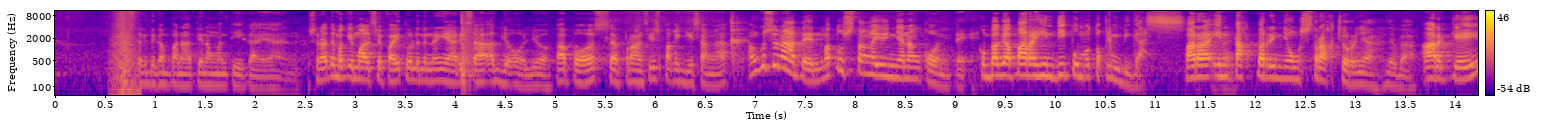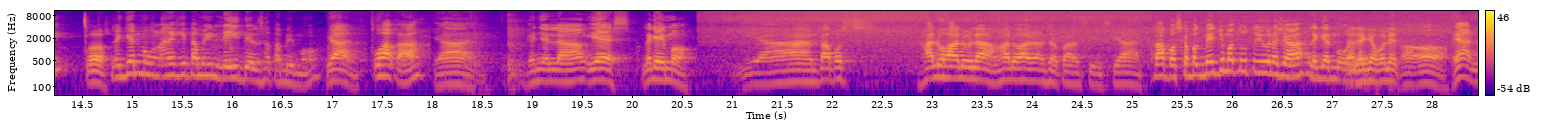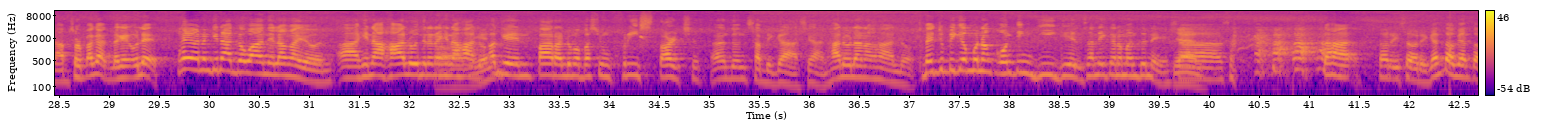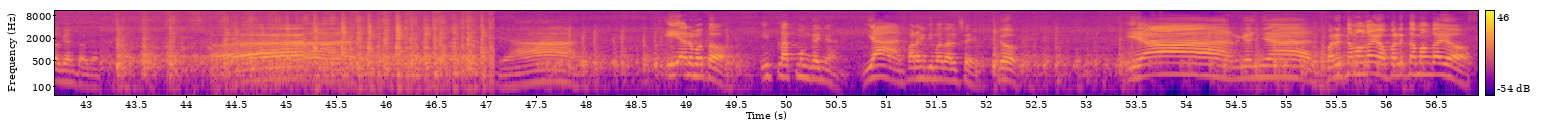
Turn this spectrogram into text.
Tapos dagdagan pa natin ng mantika yan. Gusto natin mag-emulsify tulad na nangyari sa aglio olio. Tapos, Sir Francis, pakigisa nga. Ang gusto natin, matusta ngayon niya ng konti. Kumbaga, para hindi pumutok yung bigas. Para intact pa rin yung structure niya, di ba? RK, Oh. lagyan mo, nakikita mo yung ladle sa tabi mo. Yan. Kuha ka. Yan. Ganyan lang. Yes. Lagay mo. Yan. Tapos, halo-halo lang. Halo-halo lang Sir Francis. Yan. Tapos, kapag medyo matutuyo na siya, lagyan mo ulit. Lalagyan ko ulit. Oo. Ayan, absorb agad. Lagay ulit. Ngayon, ang ginagawa nila ngayon, ah, hinahalo nila na hinahalo. Again, para lumabas yung free starch nandun sa bigas. Yan, halo lang ng halo. Medyo bigyan mo ng konting gigil. Sanay ka naman dun eh. Sa, Yan. sa, sa- sorry, sorry. Ganto, ganto, ganto, ganto. Ah. Yan. I-ano mo to? I-flat mong ganyan. Yan, para hindi matalsik. Go. Yan, ganyan. Palit naman kayo, palit naman kayo.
